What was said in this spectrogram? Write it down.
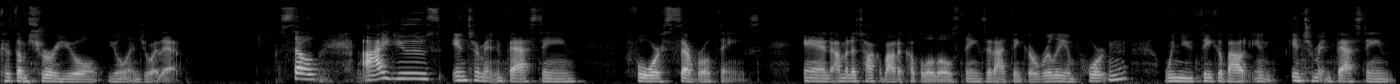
cause I'm sure you'll, you'll enjoy that. So I use intermittent fasting for several things. And I'm going to talk about a couple of those things that I think are really important when you think about in, intermittent fasting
